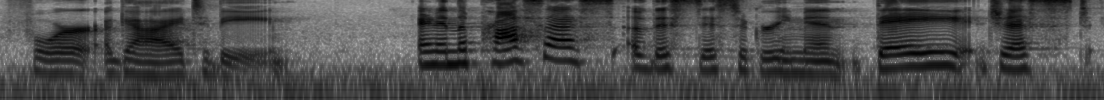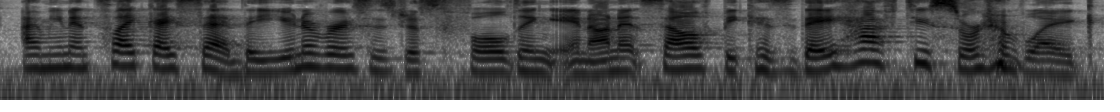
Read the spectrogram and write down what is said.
for a guy to be. And in the process of this disagreement, they just, I mean, it's like I said, the universe is just folding in on itself because they have to sort of like,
